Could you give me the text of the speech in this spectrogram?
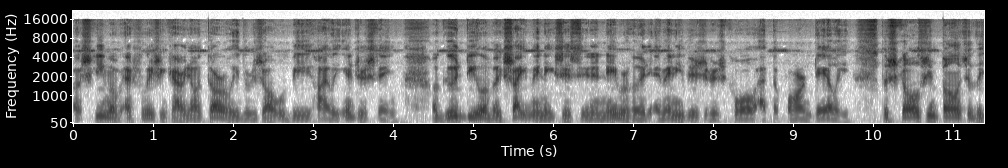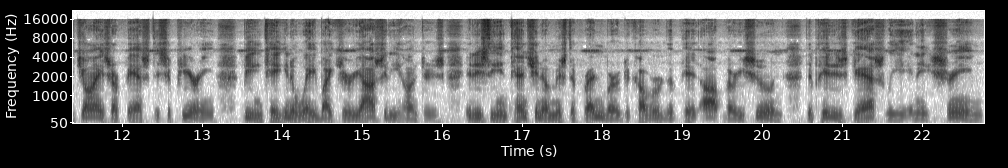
a scheme of exploration carried on thoroughly, the result would be highly interesting. A good deal of excitement exists in the neighborhood, and many visitors call at the farm daily. The skulls and bones of the giants are fast disappearing, being taken away by curiosity hunters. It is the intention of Mr. Fredenberg to cover the pit up very soon. The pit is ghastly and extreme.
